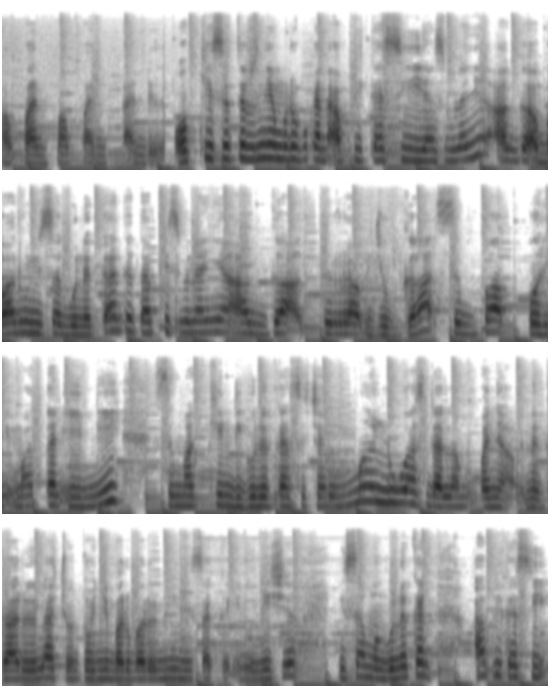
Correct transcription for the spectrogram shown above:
papan-papan tanda. Okey, seterusnya merupakan aplikasi yang sebenarnya agak baru Nisa gunakan tetapi sebenarnya agak kerap juga sebab perkhidmatan ini semakin digunakan secara meluas dalam dalam banyak negara lah. Contohnya baru-baru ni Nisa ke Indonesia Nisa menggunakan aplikasi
